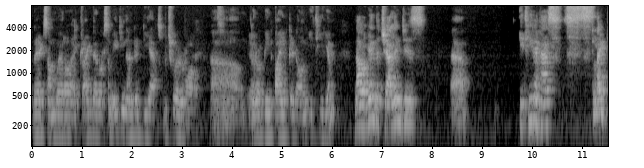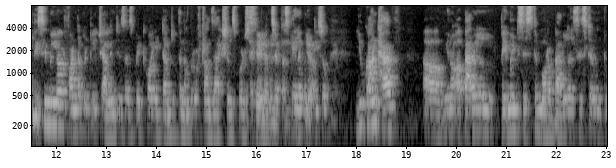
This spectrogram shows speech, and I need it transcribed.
read somewhere or I tried, there were some 1,800 DApps which were Wow. Um, yeah. you know being piloted on Ethereum. Now again, the challenge is uh, Ethereum has slightly similar fundamental challenges as Bitcoin in terms of the number of transactions per second, etc. Scalability. Scalability. Yeah. So you can't have um, you know a parallel payment system or a parallel system to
